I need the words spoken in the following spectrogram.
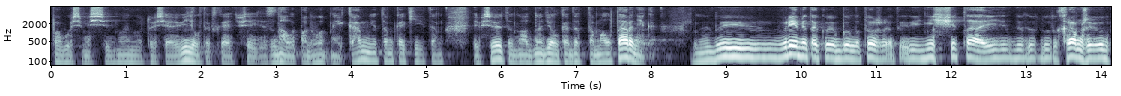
по 87 год. То есть я видел, так сказать, все, знал и подводные камни там какие там, и все это. Но одно дело, когда там алтарник, ну и время такое было тоже, и нищета, и храм же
